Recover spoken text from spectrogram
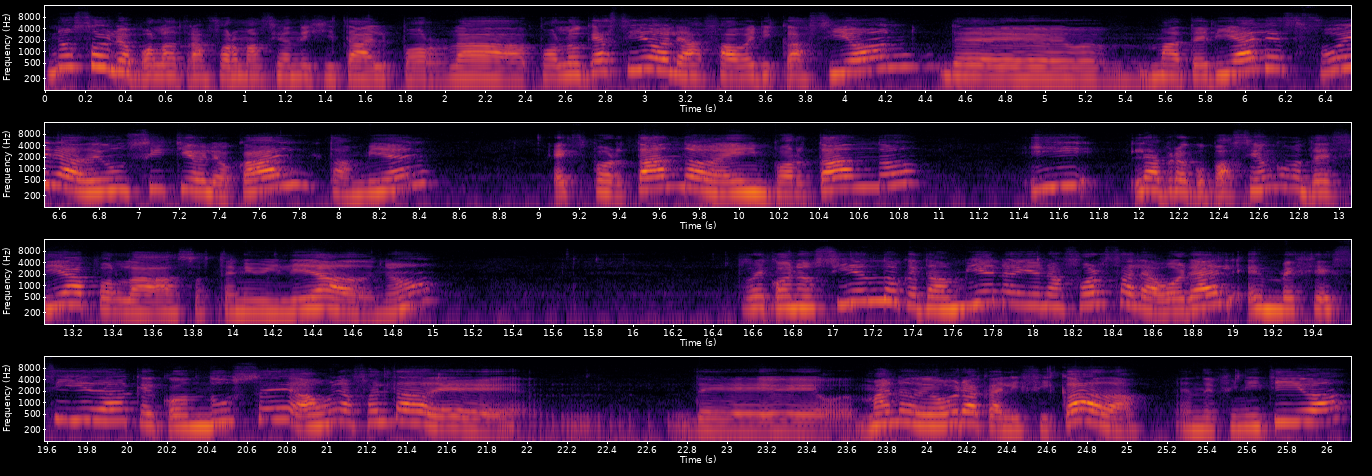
no solo por la transformación digital, por, la, por lo que ha sido la fabricación de materiales fuera de un sitio local también, exportando e importando, y la preocupación, como te decía, por la sostenibilidad, ¿no? Reconociendo que también hay una fuerza laboral envejecida que conduce a una falta de, mano de obra calificada, en definitiva,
